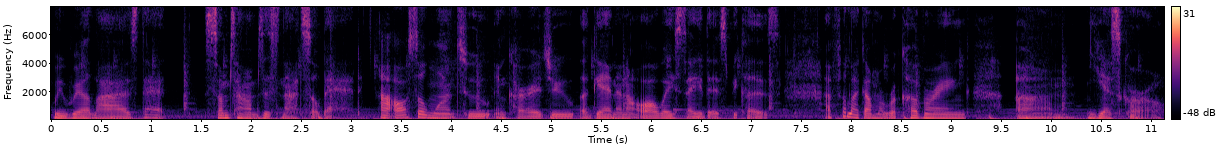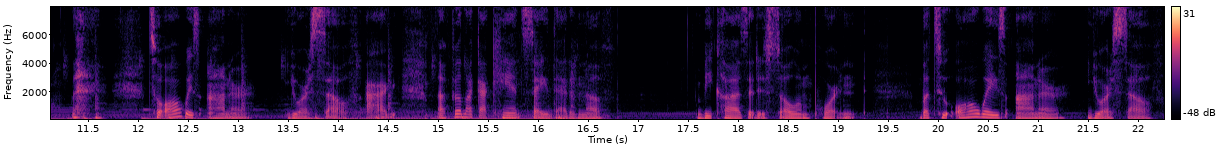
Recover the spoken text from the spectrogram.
we realize that sometimes it's not so bad. I also want to encourage you again, and I always say this because I feel like I'm a recovering um, yes girl, to always honor yourself. I, I feel like I can't say that enough because it is so important, but to always honor yourself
